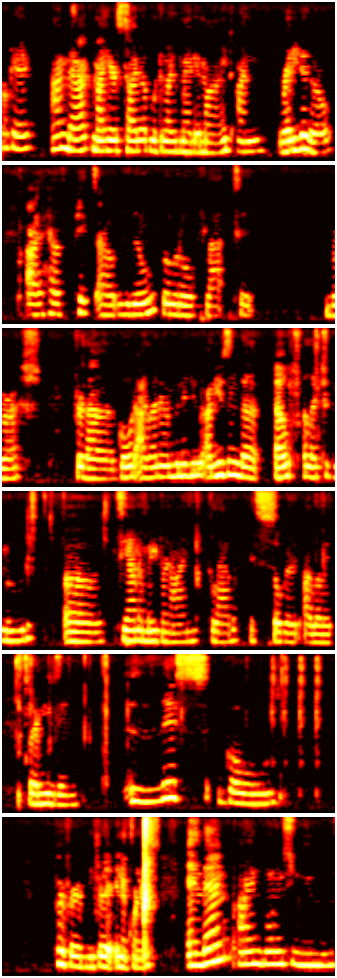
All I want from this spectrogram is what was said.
Okay, I'm back. My hair's tied up, looking like Megamind. I'm ready to go. I have picked out, you know, the little flat tip brush for the gold eyeliner I'm gonna do. I'm using the e.l.f. Electric Mood uh, Tiana Major9 collab. It's so good. I love it. But I'm using this gold, preferably for the inner corners. And then I'm going to use,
